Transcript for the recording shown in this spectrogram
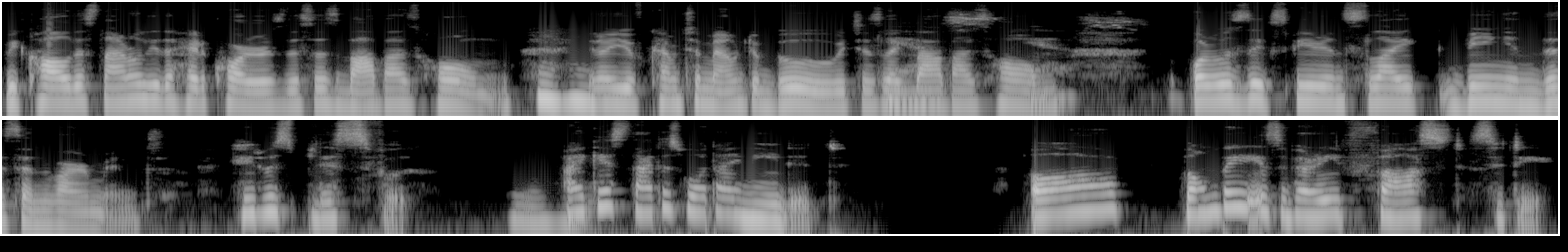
we call this not only the headquarters, this is Baba's home. You know, you've come to Mount Abu, which is like Mm-hmm. Yes, Baba's home. yes. What was the experience like being in this environment? It was blissful. Mhm. I guess that is what I needed. Uh, Bombay is a very fast city.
